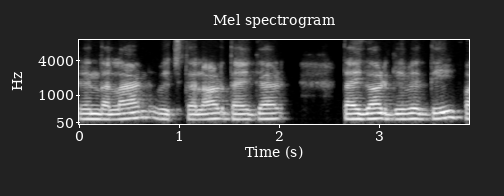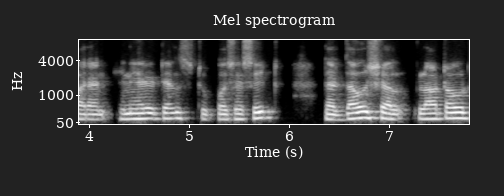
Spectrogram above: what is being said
in the land which the Lord thy God thy God giveth thee for an inheritance to possess it, that thou shalt blot out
